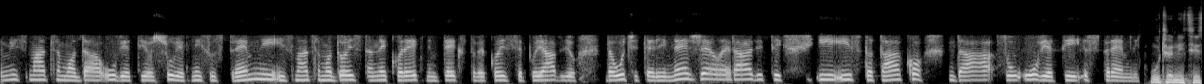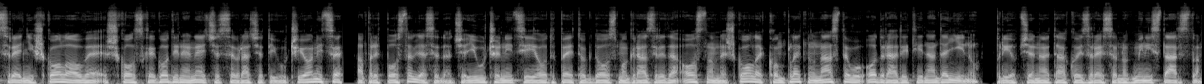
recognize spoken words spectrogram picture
Mi smatramo da uvjeti još uvijek nisu spremni i smatramo doista nekorektnim tekstove koji se pojavljuju da učitelji ne žele raditi i isto tako da su uvjeti spremni. Učenici srednjih škola ove školske godine neće se vraćati u učionice, a pretpostavlja se da će i učenici od 5. do 8. razreda osnovne škole kompletnu nastavu odraditi na daljinu. Priopćeno je tako iz resornog ministarstva.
